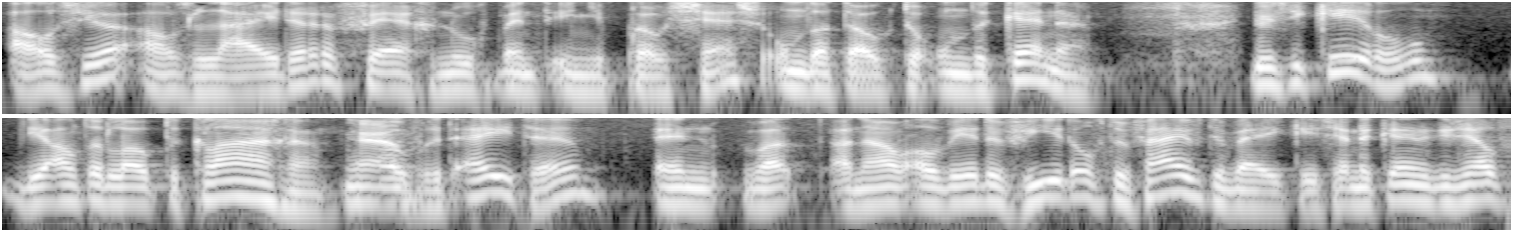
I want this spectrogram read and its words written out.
Als je als leider ver genoeg bent in je proces om dat ook te onderkennen. Dus die kerel die altijd loopt te klagen Ja. over het eten. En wat nou alweer de vierde of de vijfde week is. En daar kan ik er zelf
